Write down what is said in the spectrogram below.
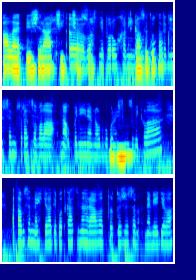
ale žráči eh, času. vlastně porouchaný Říká se to notebook, tak? takže jsem pracovala na úplně jiném notebooku, než Mhm. jsem zvyklá. A tam jsem nechtěla ty podcasty nahrávat, protože jsem nevěděla,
